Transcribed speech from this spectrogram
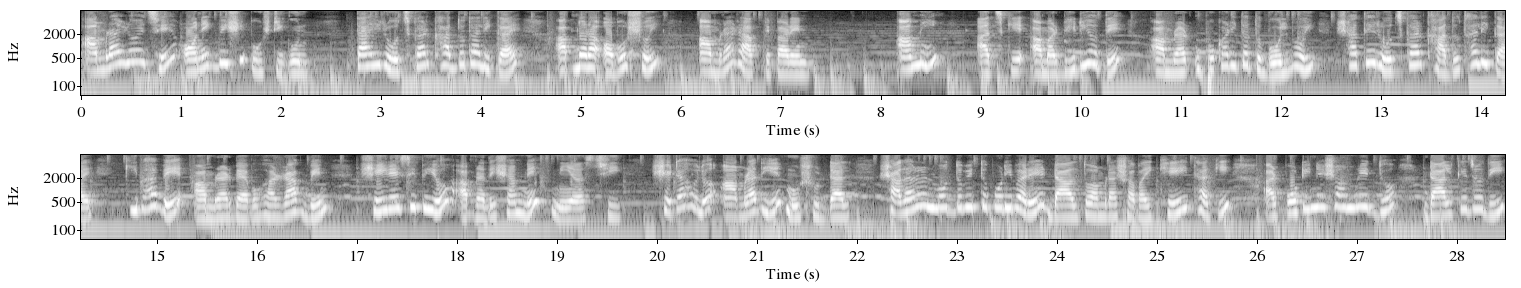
আমরাই রয়েছে অনেক বেশি পুষ্টিগুণ, তাই রোজকার খাদ্য তালিকায় আপনারা অবশ্যই আমরা রাখতে পারেন। আমি আজকে আমার ভিডিওতে আমরার উপকারিতা তো বলবই, সাথে রোজকার খাদ্য তালিকায় কীভাবে আমরার ব্যবহার রাখবেন সেই রেসিপিও আপনাদের সামনে নিয়ে আসছি। সেটা হলো আমরা দিয়ে মুসুর ডাল। সাধারণ মধ্যবিত্ত পরিবারে ডাল তো আমরা সবাই খেয়েই থাকি, আর প্রোটিনে সমৃদ্ধ, ডালকে যদি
